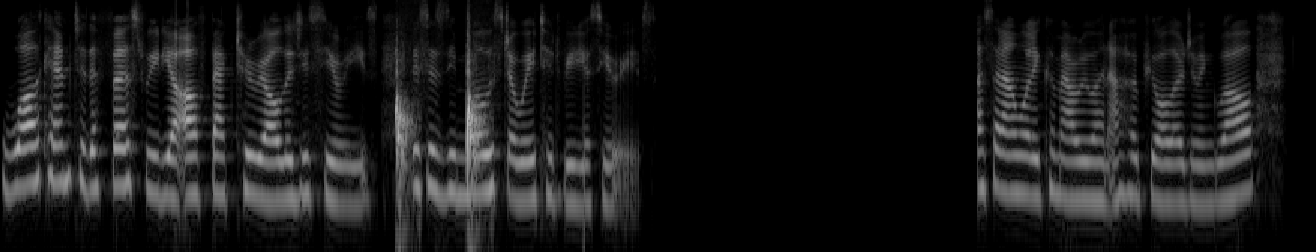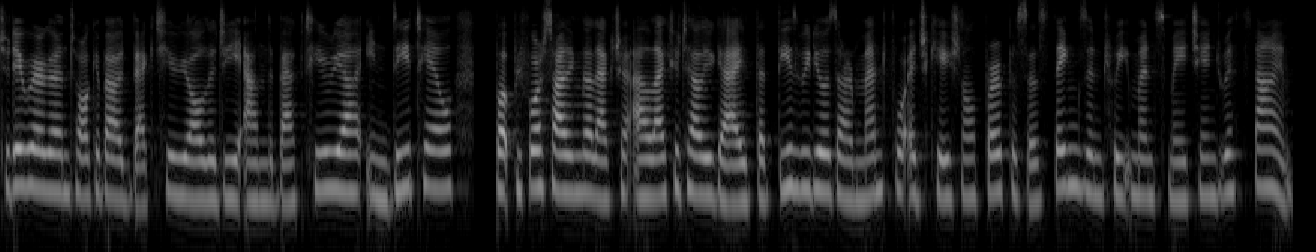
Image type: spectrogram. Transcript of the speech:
Welcome to the first video of Bacteriology series. This is the most awaited video series. Assalamu alaikum everyone. I hope you all are doing well. Today we are going to talk about bacteriology and the bacteria in detail. But before starting the lecture, I'd like to tell you guys that these videos are meant for educational purposes. Things and treatments may change with time.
